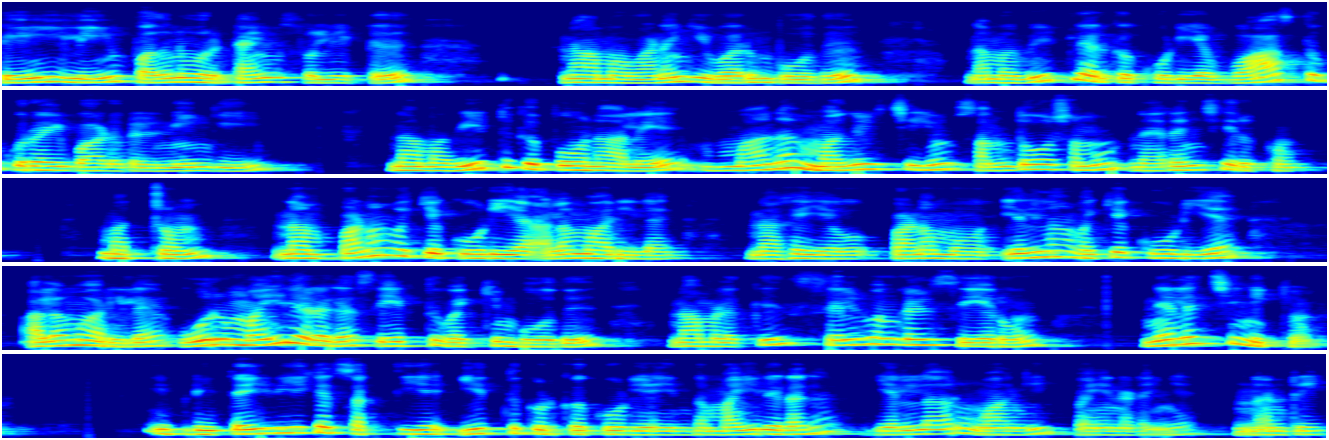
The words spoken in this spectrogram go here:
டெய்லியும் பதினோரு டைம் சொல்லிட்டு நாம் வணங்கி வரும்போது நம்ம வீட்டில் இருக்கக்கூடிய வாஸ்து குறைபாடுகள் நீங்கி நம்ம வீட்டுக்கு போனாலே மன மகிழ்ச்சியும் சந்தோஷமும் நிறைஞ்சு இருக்கும். மற்றும் நாம் பணம் வைக்கக்கூடிய அலமாரியில் நகையோ பணமோ எல்லாம் வைக்கக்கூடிய அலமாரியில் ஒரு மயிலிறகை சேர்த்து வைக்கும்போது நம்மளுக்கு செல்வங்கள் சேரும் நிலச்சி நிற்கும். இப்படி தெய்வீக சக்தியை ஈர்த்து கொடுக்கக்கூடிய இந்த மயிலிறகை எல்லாரும் வாங்கி பயனடைங்க. நன்றி.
